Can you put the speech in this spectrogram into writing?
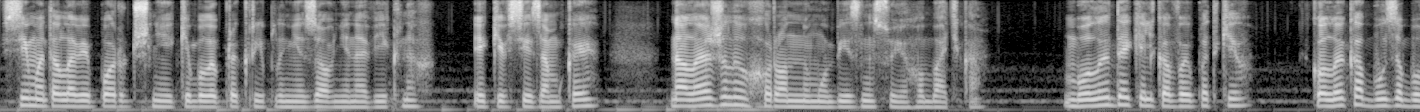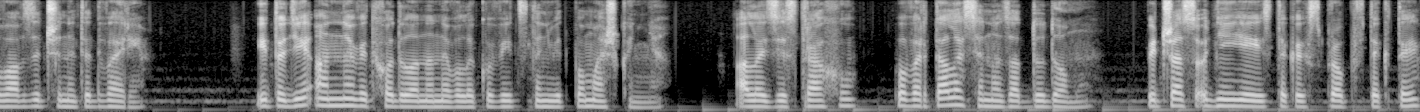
всі металеві поручні, які були прикріплені зовні на вікнах, як і всі замки, належали охоронному бізнесу його батька. Були декілька випадків, коли Кабу забував зачинити двері. І тоді Анна відходила на невелику відстань від помешкання, але зі страху поверталася назад додому. Під час однієї з таких спроб втекти,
